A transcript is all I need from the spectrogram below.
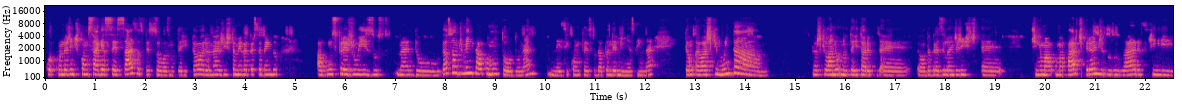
quando a gente consegue acessar essas pessoas no território, né, a gente também vai percebendo alguns prejuízos, né, do, da saúde mental como um todo, né, nesse contexto da pandemia, assim, né. Então, eu acho que muita, eu acho que lá no, no território é, lá da Brasilândia a gente é, tinha uma, uma parte grande dos usuários que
